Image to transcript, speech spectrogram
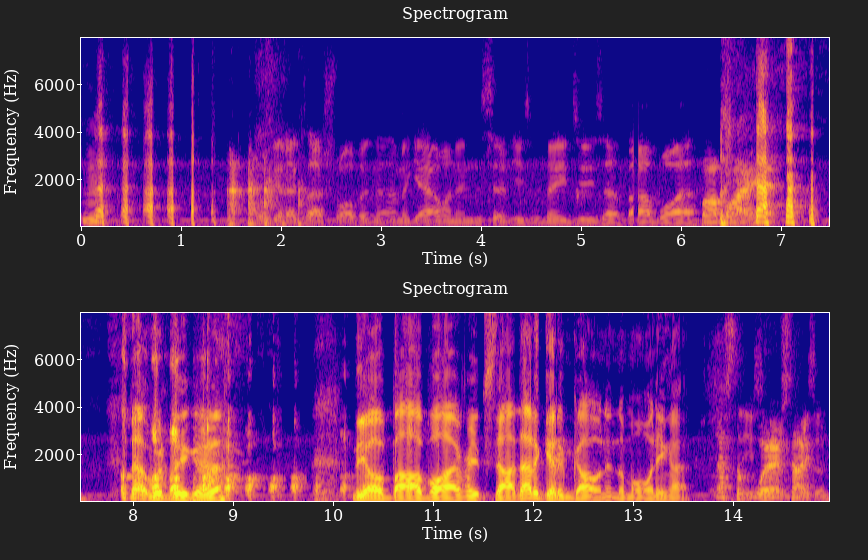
Mm. Look at a Klaus Schwab and uh, McGowan, and instead of using beads, use uh, barbed wire. Barbed wire. Yeah. That would be good. huh? the old barbed wire rip start. That'd get them going in the morning. Huh? That's the Used worst. in eh? prison.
